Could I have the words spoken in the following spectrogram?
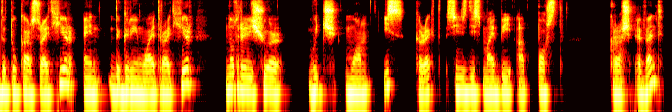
the two cars right here and the green white right here. Not really sure which one is correct since this might be a post crash event.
